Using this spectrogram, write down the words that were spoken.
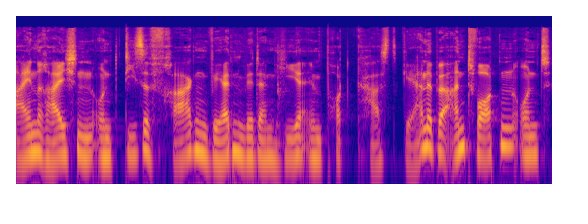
einreichen und diese Fragen werden wir dann hier im Podcast gerne beantworten und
